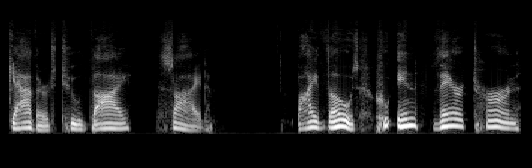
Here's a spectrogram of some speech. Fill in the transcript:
gathered to thy side by those who in their turn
